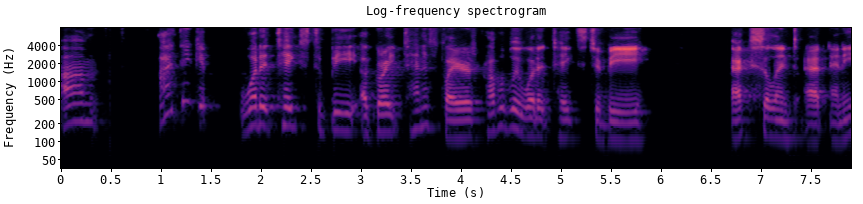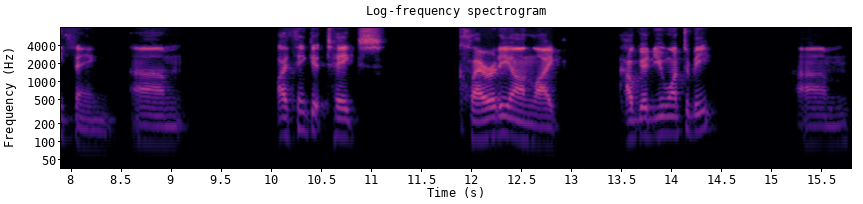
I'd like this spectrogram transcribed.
Um, I think it, what it takes to be a great tennis player is probably what it takes to be excellent at anything. Um, I think it takes clarity on like how good you want to be. Um,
